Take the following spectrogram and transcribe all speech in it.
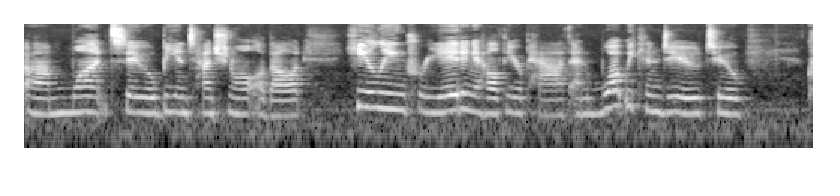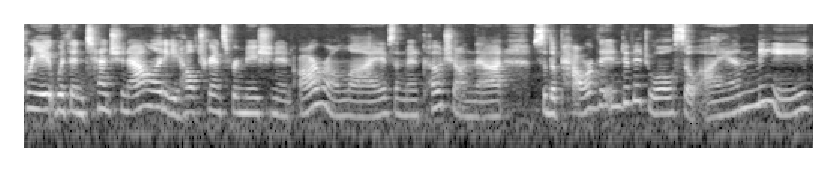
um, want to be intentional about healing, creating a healthier path, and what we can do to create with intentionality health transformation in our own lives. I'm going to coach on that. So, the power of the individual. So, I am me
